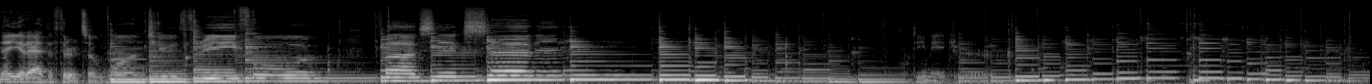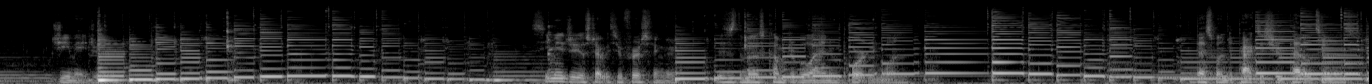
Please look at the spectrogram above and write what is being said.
now you gotta add the third. So one, two, three, four, five, six, seven, eight. D major. G major. C major, you'll start with your first finger. This is the most comfortable and important one. The best one to practice your pedal little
